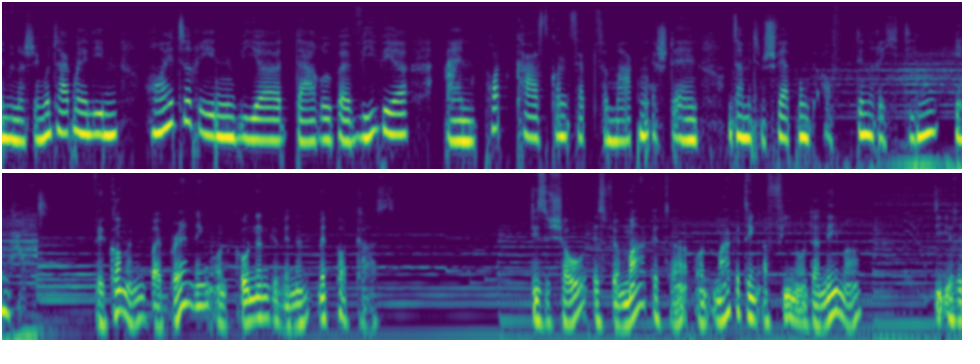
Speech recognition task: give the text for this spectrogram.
Einen wunderschönen guten Tag, meine Lieben. Heute reden wir darüber, wie wir ein Podcast-Konzept für Marken erstellen und zwar mit dem Schwerpunkt auf den richtigen Inhalt. Willkommen bei Branding und Kundengewinnen mit Podcasts. Diese Show ist für Marketer und marketingaffine Unternehmer, die ihre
